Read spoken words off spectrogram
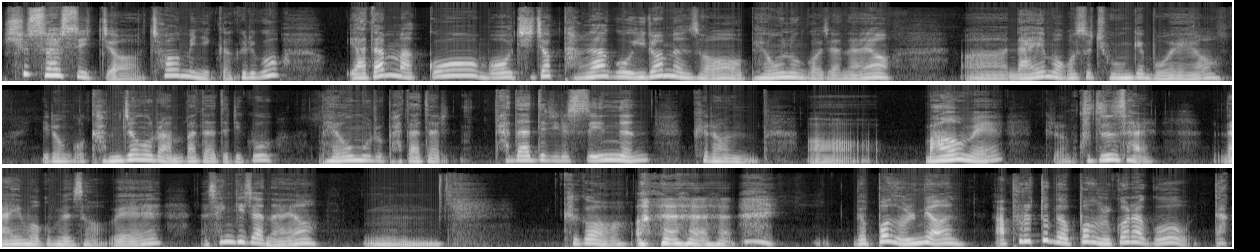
실수할 수 있죠. 처음이니까. 그리고 야단 맞고 뭐 지적 당하고 이러면서 배우는 거잖아요. 아, 나이 먹어서 좋은 게 뭐예요? 이런 거 감정으로 안 받아들이고 배움으로 받아들, 받아들일 수 있는 그런, 어, 마음의 그런 굳은 살, 나이 먹으면서 왜 생기잖아요. 음, 그거, 몇 번 울면 앞으로 또 몇 번 울 거라고 딱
